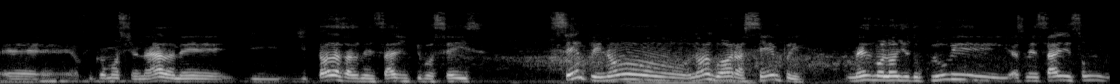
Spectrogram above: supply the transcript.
é, eu fico emocionado, né, de, de todas as mensagens que vocês sempre, não, não agora, sempre, mesmo longe do clube, as mensagens são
